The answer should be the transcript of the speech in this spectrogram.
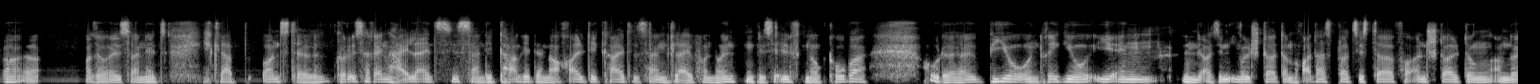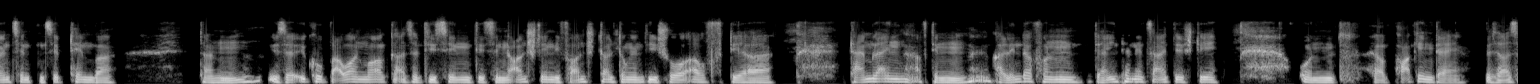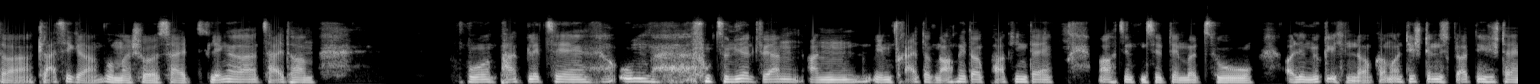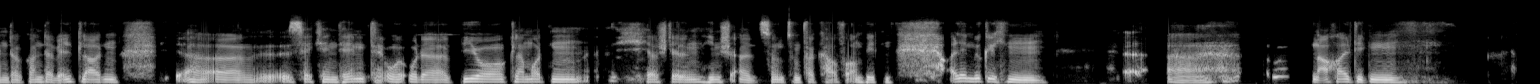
Ja, ja. Also es sind jetzt, ich glaube, eines der größeren Highlights sind die Tage der Nachhaltigkeit. Das sind gleich von 9. bis 11. Oktober oder Bio und Regio IN, also in Ingolstadt am Rathausplatz ist da Veranstaltung am 19. September. Dann ist der Öko-Bauernmarkt, also die sind, die sind anstehende Veranstaltungen, die schon auf der Timeline, auf dem Kalender von der Internetseite stehen. Und ja, Parking Day, das ist also ein Klassiker, wo wir schon seit längerer Zeit haben wo Parkplätze umfunktioniert werden an im Freitagnachmittag Parking Day, am 18. September zu allen möglichen. Da kann man Tischtennisplatten hinstellen, da kann der Weltladen äh, äh Secondhand oder Bio-Klamotten herstellen, äh, zum, zum Verkauf anbieten. Alle möglichen äh, äh nachhaltigen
